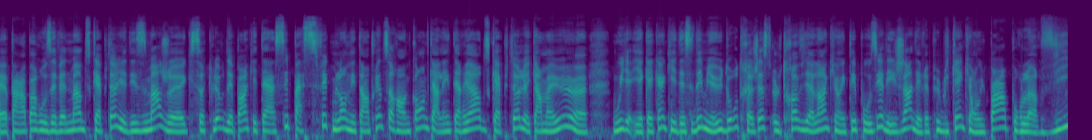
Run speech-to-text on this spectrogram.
euh, par rapport aux événements du Capitole. Il y a des images euh, qui circulaient au départ qui étaient assez pacifiques, mais là, on est en train de se rendre compte qu'à l'intérieur du Capitole, quand même eu, euh, oui, il y a- quelqu'un qui est décédé, mais il y a eu d'autres gestes ultra violents qui ont été posés. Il y a des gens, des républicains qui ont eu peur pour leur vie,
